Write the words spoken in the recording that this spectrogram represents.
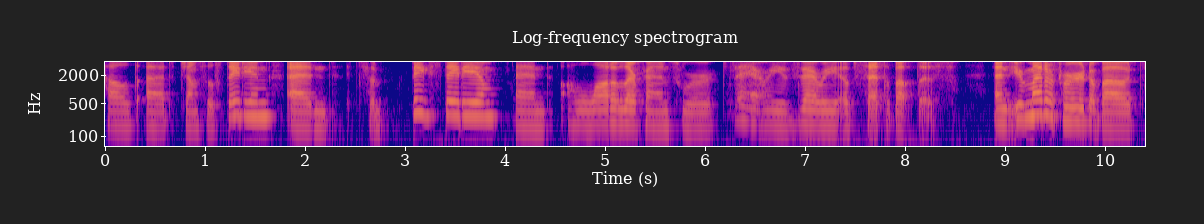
held at Jamsil Stadium, and it's a big stadium, and a lot of their fans were very, very upset about this. And you might have heard about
